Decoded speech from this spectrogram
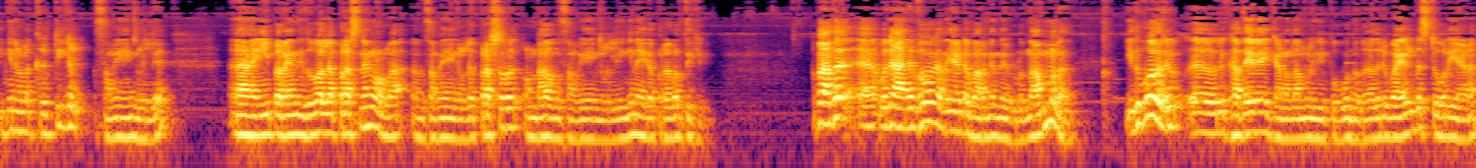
ഇങ്ങനെയുള്ള ക്രിട്ടിക്കൽ സമയങ്ങളിൽ ഈ പറയുന്ന ഇതുപോലെ പ്രശ്നങ്ങളുള്ള സമയങ്ങളിൽ പ്രഷർ ഉണ്ടാകുന്ന സമയങ്ങളിൽ ഇങ്ങനെയൊക്കെ പ്രവർത്തിക്കും. അപ്പൊ അത് ഒരു അനുഭവ കഥയായിട്ട് പറഞ്ഞതേ ഉള്ളൂ. നമ്മൾ ഇതുപോലൊരു ഒരു കഥയിലേക്കാണ് നമ്മൾ ഇനി പോകുന്നത്. അതൊരു വൈൽഡ് സ്റ്റോറിയാണ്.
